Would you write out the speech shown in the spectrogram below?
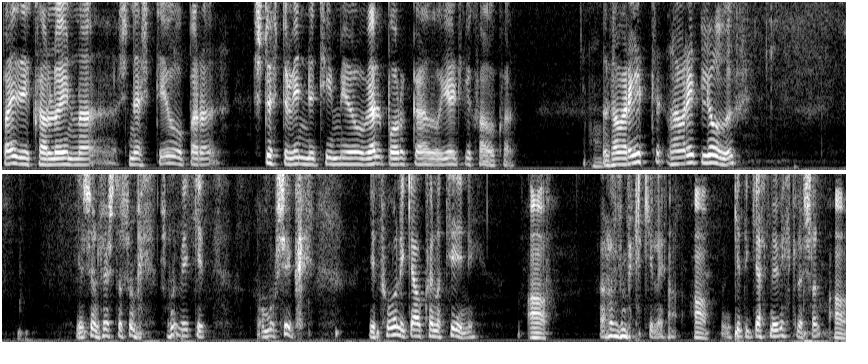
Bæði hvað launa snerti og bara stuttur vinnutími og velborgað og ég veit ekki hvað og hvað. En það var eitt, það var eitt ljóður. Ég sem hlusta svo, svona mikið á músík ég þól ekki ákveðna tíðni. Á, það er alveg merkilegt. Á, getur gert mig vittlösan á.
